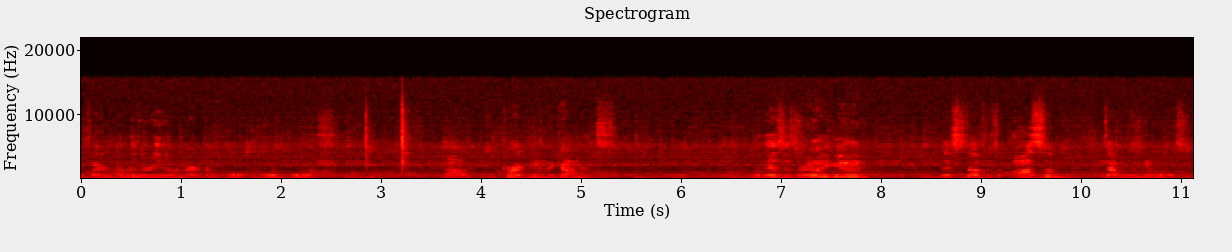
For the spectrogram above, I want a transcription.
If I remember, they're either American or Polish. Uh, correct me in the comments. But this is really good. This stuff is awesome. Definitely give a listen.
